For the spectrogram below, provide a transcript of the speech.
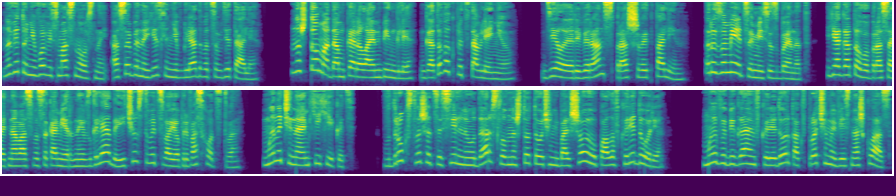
но вид у него весьма сносный, особенно если не вглядываться в детали. «Ну что, мадам Кэролайн Бингли, готова к представлению?» Делая реверанс, спрашивает Полин. «Разумеется, миссис Беннет. Я готова бросать на вас высокомерные взгляды и чувствовать свое превосходство. Мы начинаем хихикать. Вдруг слышится сильный удар, словно что-то очень большое упало в коридоре. Мы выбегаем в коридор, как, впрочем, и весь наш класс.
